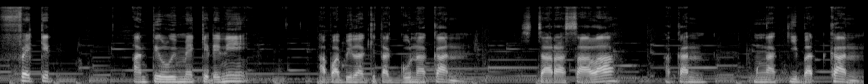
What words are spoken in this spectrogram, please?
fake it until we make it ini apabila kita gunakan secara salah akan mengakibatkan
